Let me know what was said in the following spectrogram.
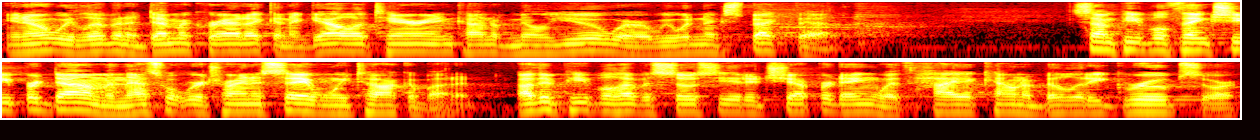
You know, we live in a democratic and egalitarian kind of milieu where we wouldn't expect that. Some people think sheep are dumb, and that's what we're trying to say when we talk about it. Other people have associated shepherding with high accountability groups or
